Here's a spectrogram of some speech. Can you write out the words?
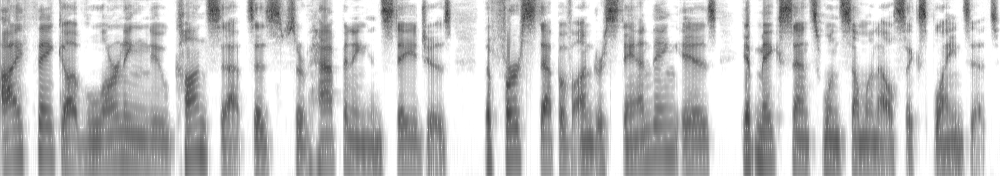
I think of learning new concepts as sort of happening in stages. The first step of understanding is it makes sense when someone else explains it,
